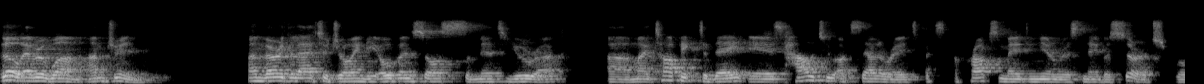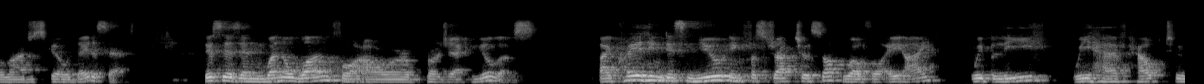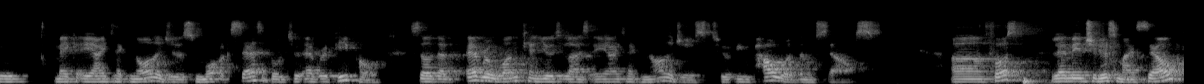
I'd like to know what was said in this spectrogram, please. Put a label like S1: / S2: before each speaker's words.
S1: Hello, everyone. I'm Jun. I'm very glad to join the Open Source Summit Europe. Uh, my topic today is how to accelerate approximate nearest neighbor search for large-scale dataset. This is in 101 for our project Milvus. By creating this new infrastructure software for AI, we believe we have helped to make AI technologies more accessible to every people so that everyone can utilize AI technologies to empower themselves. Uh, first, let me introduce myself.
